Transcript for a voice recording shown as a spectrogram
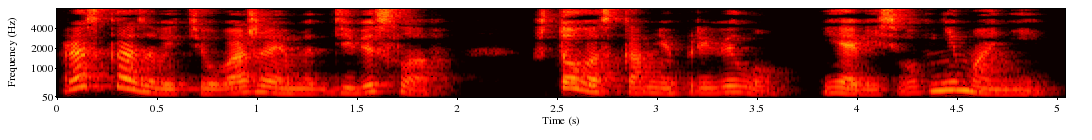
Рассказывайте, уважаемый Девислав, что вас ко мне привело? Я весь во внимании.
